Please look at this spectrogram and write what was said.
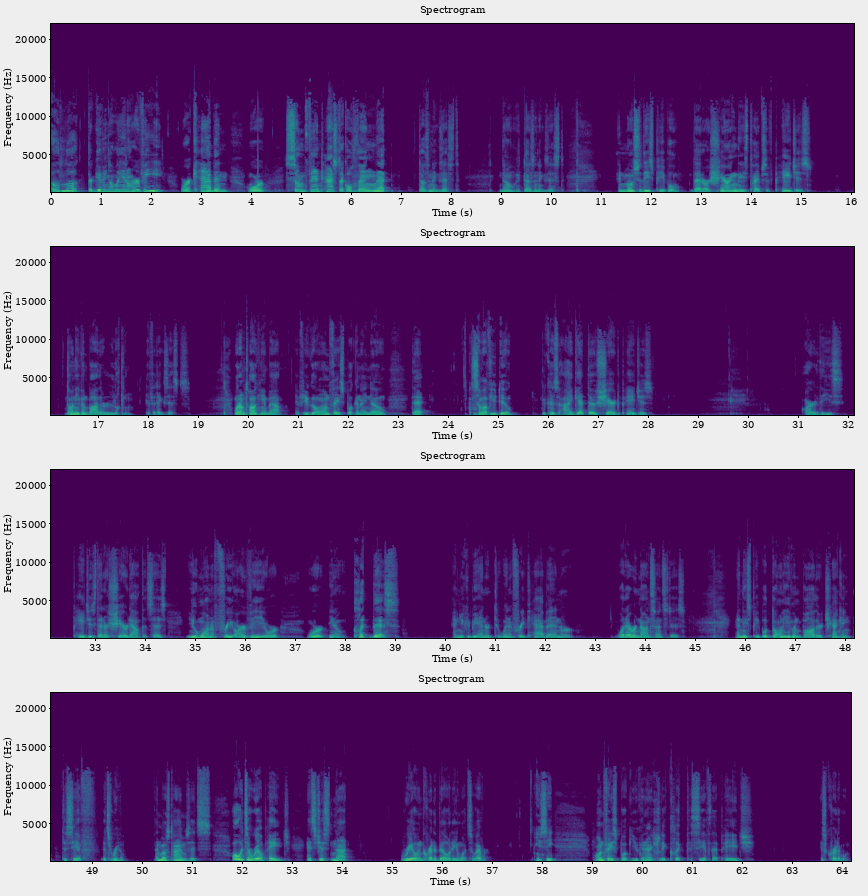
oh, look, they're giving away an RV or a cabin or some fantastical thing that doesn't exist. No, it doesn't exist. And most of these people that are sharing these types of pages don't even bother looking if it exists. What I'm talking about, if you go on Facebook, and I know that some of you do, because I get those shared pages, are these pages that are shared out that says, you want a free RV or, or, you know, click this and you could be entered to win a free cabin or whatever nonsense it is. And these people don't even bother checking to see if it's real. And most times it's, oh, it's a real page. It's just not real in credibility and whatsoever. You see, on Facebook, you can actually click to see if that page is credible.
